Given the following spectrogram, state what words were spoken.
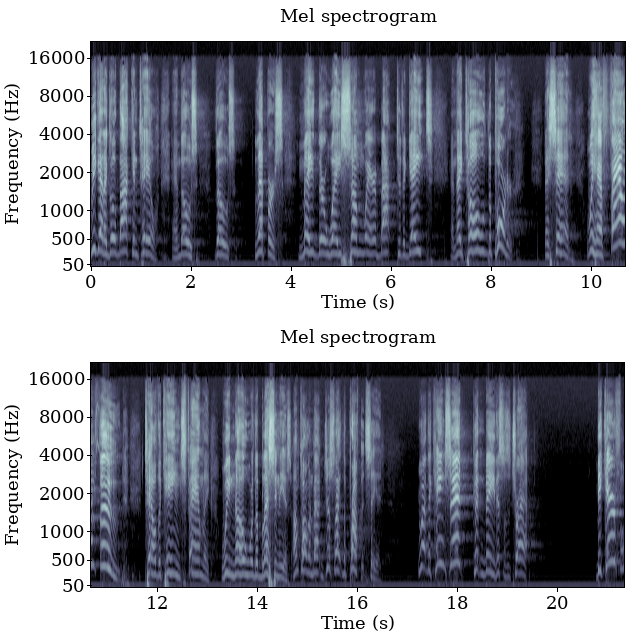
We got to go back and tell. And those, those lepers made their way somewhere back to the gate and they told the porter, they said, We have found food. Tell the king's family, we know where the blessing is. I'm talking about just like the prophet said. You know what the king said? Couldn't be. This is a trap. Be careful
